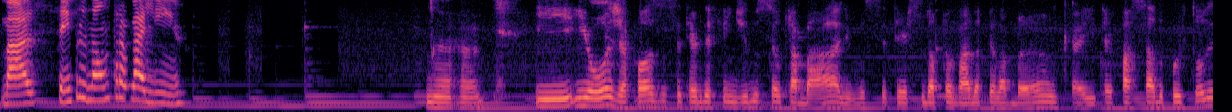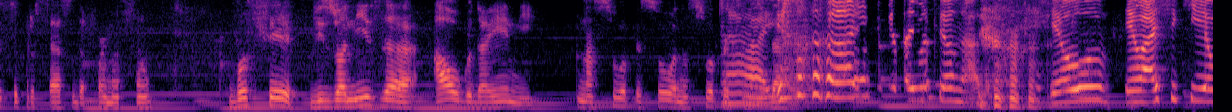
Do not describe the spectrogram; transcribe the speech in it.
Mas sempre dá um trabalhinho. Uhum. E, e, hoje, após você ter defendido o seu trabalho, você ter sido aprovada pela banca e ter passado por todo esse processo da formação, você visualiza algo da N na sua pessoa, na sua personalidade? Ai, eu fico até emocionada. eu, eu acho que eu,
